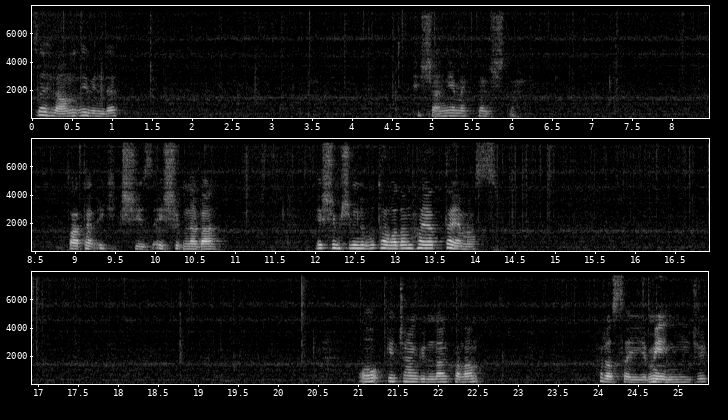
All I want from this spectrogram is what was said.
Zehra'nın evinde pişen yemekler işte. Zaten iki kişiyiz eşimle ben. Eşim şimdi bu tavadan hayatta yemez. O geçen günden kalan pırasayı yemeğini yiyecek.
